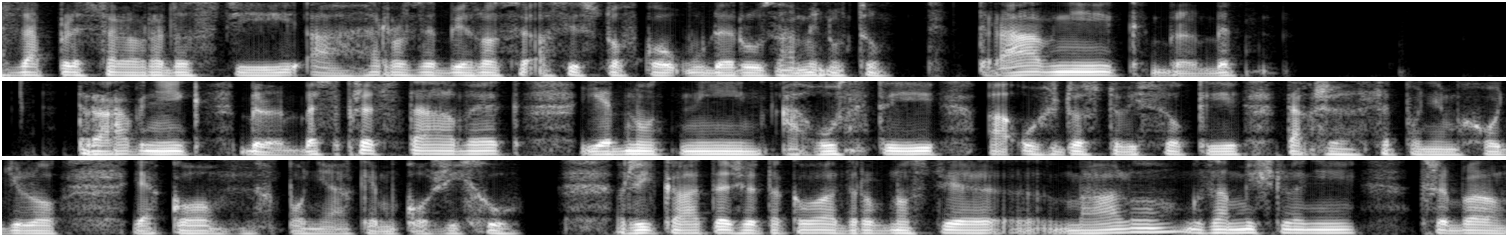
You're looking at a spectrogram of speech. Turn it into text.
zaplesalo radostí a rozeběhlo se asi stovkou úderů za minutu. Trávník byl be... Trávník byl bez přestávek, jednotný a hustý a už dost vysoký, takže se po něm chodilo jako po nějakém kožichu. Říkáte, že taková drobnost je málo k zamyšlení, třeba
